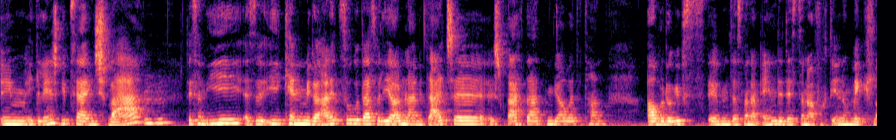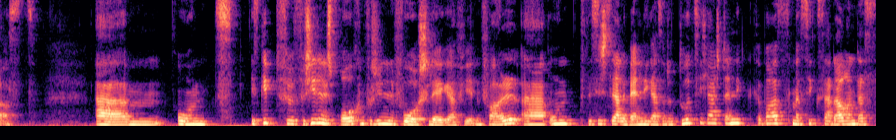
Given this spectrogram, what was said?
im, im Italienischen gibt es ja ein Schwa, mhm. das habe ich, also ich kenne mich da auch nicht so gut aus, weil ich allein mit deutschen Sprachdaten gearbeitet habe, aber da gibt es eben, dass man am Ende das dann einfach die Endung weglässt. Ähm, und es gibt für verschiedene Sprachen verschiedene Vorschläge auf jeden Fall äh, und das ist sehr lebendig, also da tut sich auch ständig was. Man sieht es auch daran, dass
